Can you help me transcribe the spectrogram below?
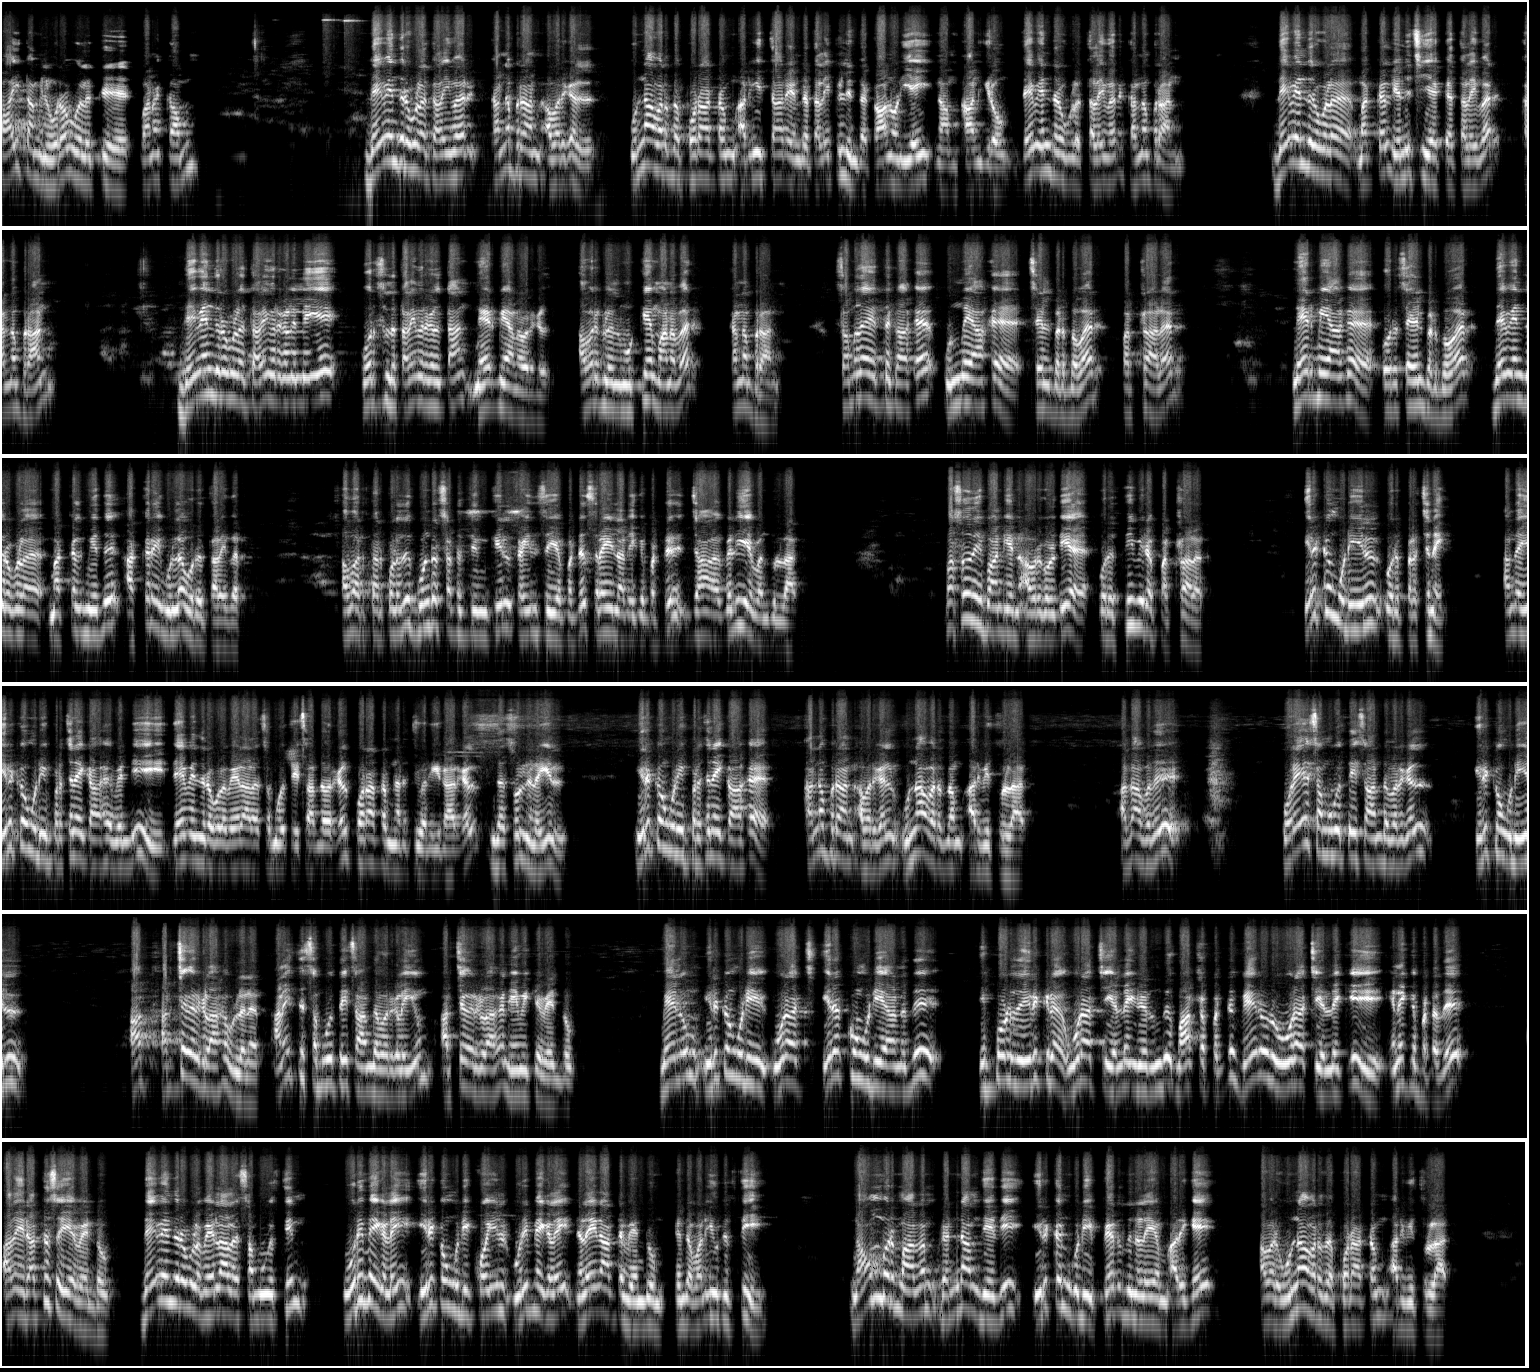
தாய் தமிழ் உறவுகளுக்கு வணக்கம். தேவேந்திரகுல தலைவர் கண்ணபிரான் அவர்கள் உண்ணாவிரத போராட்டம் அறிவித்தார் என்ற தலைப்பில் இந்த காணொலியை நாம் காண்கிறோம். தேவேந்திரகுல தலைவர் கண்ணபிரான். தேவேந்திரகுல மக்கள் எழுச்சி இயக்க தலைவர் கண்ணபிரான். தேவேந்திரகுல தலைவர்களிலேயே ஒரு சில தலைவர்கள் தான் நேர்மையானவர்கள். அவர்களில் முக்கியமானவர் கண்ணபிரான். சமுதாயத்துக்காக உண்மையாக செயல்படுபவர் பற்றாளர் நேர்மையாக ஒரு செயல்படுபவர். தேவேந்திரகுல மக்கள் மீது அக்கறை உள்ள ஒரு தலைவர். அவர் தற்பொழுது குண்டர் சட்டத்தின் கீழ் கைது செய்யப்பட்டு சிறையில் அடைக்கப்பட்டு ஜா வெளியே வந்துள்ளார். மசூதி பாண்டியன் அவர்களுடைய ஒரு தீவிர பற்றாளர். இருக்கங்குடியில் ஒரு பிரச்சனை. அந்த இருக்கங்குடி பிரச்சனைக்காக வேண்டி தேவேந்திரகுல வேளாளர் சமூகத்தை சார்ந்தவர்கள் போராட்டம் நடத்தி வருகிறார்கள். இந்த சூழ்நிலையில் இருக்கங்குடி பிரச்சனைக்காக கண்ணபுரான் அவர்கள் உண்ணாவிரதம் அறிவித்துள்ளார். அதாவது ஒரே சமூகத்தை சார்ந்தவர்கள் இருக்கங்குடியில் அர்ச்- அர்ச்சகர்களாக உள்ளனர். அனைத்து சமூகத்தை சார்ந்தவர்களையும் அர்ச்சகர்களாக நியமிக்க வேண்டும். மேலும் இருக்கங்குடி ஊராட்சி இறக்குங்குடியானது இப்பொழுது இருக்கிற ஊராட்சி எல்லையிலிருந்து மாற்றப்பட்டு வேறொரு ஊராட்சி எல்லைக்கு இணைக்கப்பட்டது. அதை ரத்து செய்ய வேண்டும். தேவேந்திரகுல வேளாளர் சமூகத்தின் உரிமைகளை இருக்கங்குடி கோயில் உரிமைகளை நிலைநாட்ட வேண்டும் என்று வலியுறுத்தி நவம்பர் மாதம் இரண்டாம் தேதி இருக்கன்குடி பேருந்து நிலையம் அருகே அவர் உண்ணாவிரத போராட்டம் அறிவித்துள்ளார்.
